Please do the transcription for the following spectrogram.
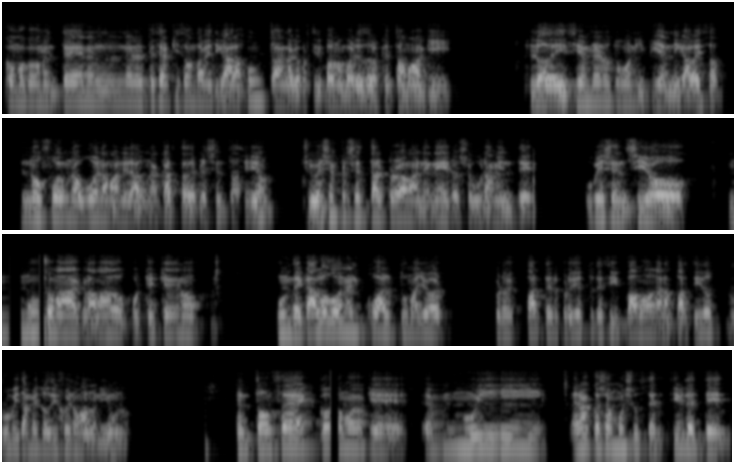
como comenté en el, especial que hizo Onda Bética a la Junta, en la que participaron varios de los que estamos aquí, lo de diciembre no tuvo ni pies ni cabeza. No fue una buena manera de una carta de presentación. Si hubiesen presentado el programa en enero, seguramente hubiesen sido mucho más aclamados, porque es que no. Un decálogo en el cual tu mayor parte del proyecto es decir, vamos a ganar partidos, Ruby también lo dijo y no ganó ni uno. Entonces, como que es muy eran cosas muy susceptibles de,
